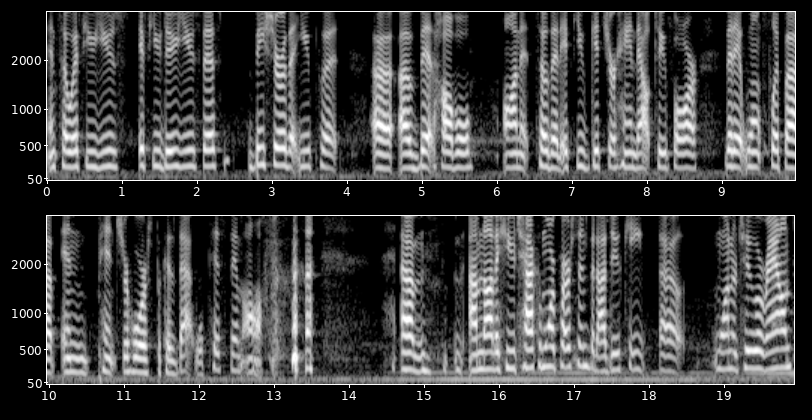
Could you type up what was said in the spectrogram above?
And so if you use, if you do use this, be sure that you put a, a bit hobble on it so that if you get your hand out too far, that it won't flip up and pinch your horse because that will piss them off. um, I'm not a huge hackamore person, but I do keep uh, one or two around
